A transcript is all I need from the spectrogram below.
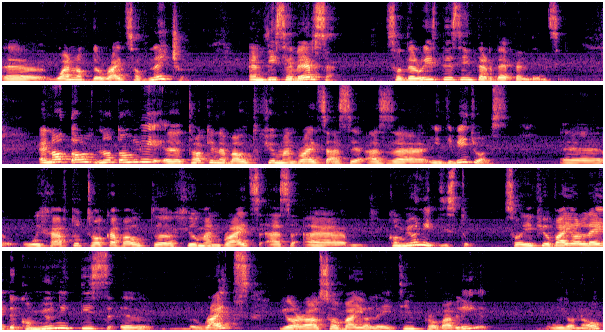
uh, one of the rights of nature, and vice versa. So there is this interdependency. And not, all, not only uh, talking about human rights as, as uh, individuals, uh, we have to talk about uh, human rights as um, communities too. So if you violate the community's uh, rights, you are also violating probably we don't know,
